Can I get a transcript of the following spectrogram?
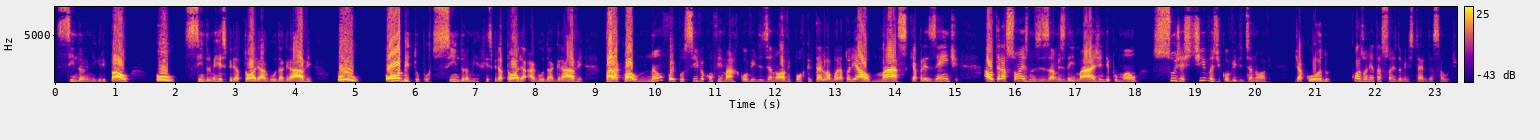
síndrome gripal ou síndrome respiratória aguda grave ou óbito por síndrome respiratória aguda grave, para a qual não foi possível confirmar Covid-19 por critério laboratorial, mas que apresente alterações nos exames de imagem de pulmão sugestivas de Covid-19, de acordo com as orientações do Ministério da Saúde.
